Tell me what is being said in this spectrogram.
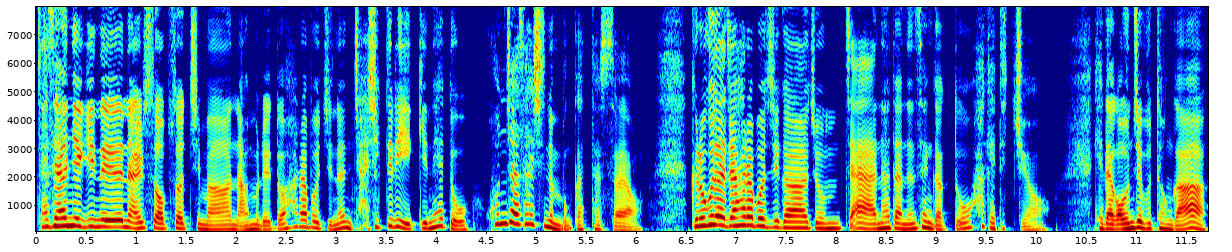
자세한 얘기는 알 수 없었지만 아무래도 할아버지는 자식들이 있긴 해도 혼자 사시는 분 같았어요. 그러고 나자 할아버지가 좀 짠하다는 생각도 하게 됐죠. 게다가 언제부턴가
